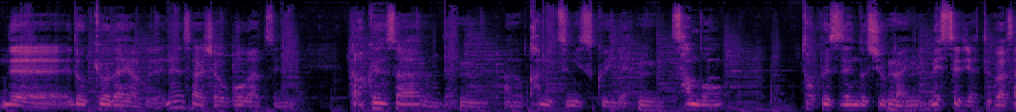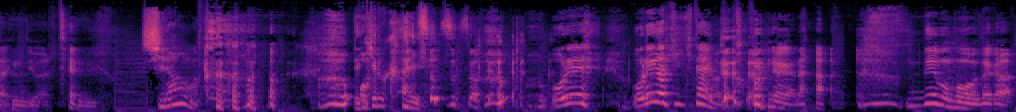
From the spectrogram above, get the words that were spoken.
で独協大学でね最初5月に学園祭あるんで、うん。あの神罪救いでうん。3本特別伝道集会でうん。メッセージやってくださいって言われて、うん。知らんわ できるかい。そうそうそう。俺俺が聞きたいわと 思いながら。でももうだから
